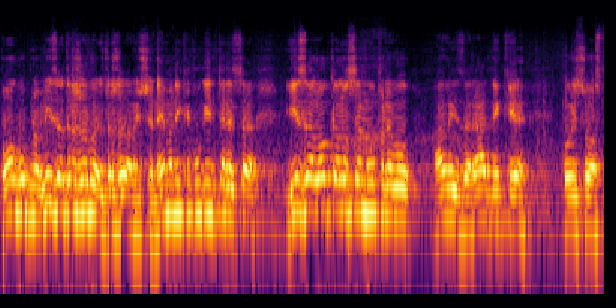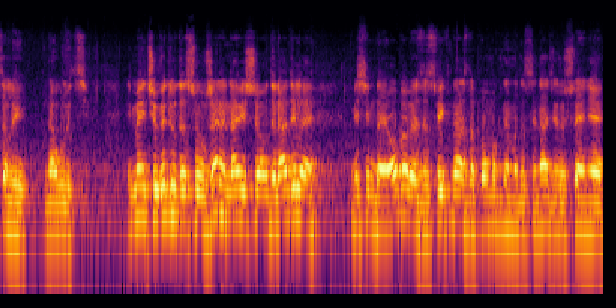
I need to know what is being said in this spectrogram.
pogubno i za državu, jer država više nema nikakvog interesa, i za lokalnu samoupravu, ali i za radnike koji su ostali na ulici. Imajući u vidu da su žene najviše ovde radile, mislim da je obaveza svih nas da pomognemo da se nađe rešenje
